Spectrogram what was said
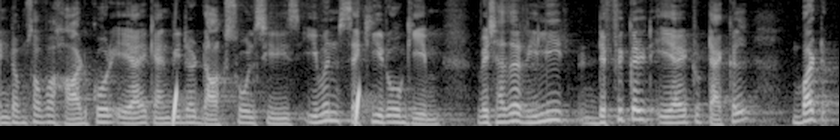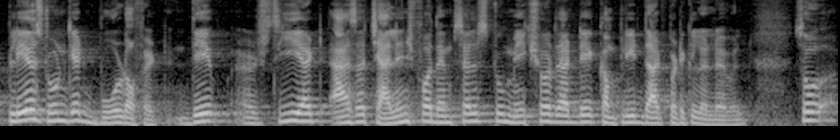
in terms of a hardcore AI can be the Dark Souls series, even Sekiro game, which has a really difficult AI to tackle, but players don't get bored of it. They uh, see it as a challenge for themselves to make sure that they complete that particular level. So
